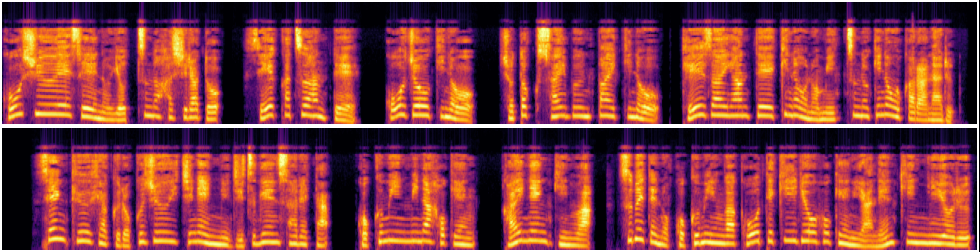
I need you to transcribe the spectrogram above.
公衆衛生の4つの柱と、生活安定、工場機能、所得再分配機能、経済安定機能の3つの機能からなる。1961年に実現された国民皆保険、皆年金は、すべての国民が公的医療保険や年金による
